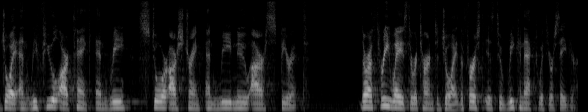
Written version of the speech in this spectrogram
joy, and refuel our tank and restore our strength and renew our spirit. There are three ways to return to joy. The first is to reconnect with your Savior.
